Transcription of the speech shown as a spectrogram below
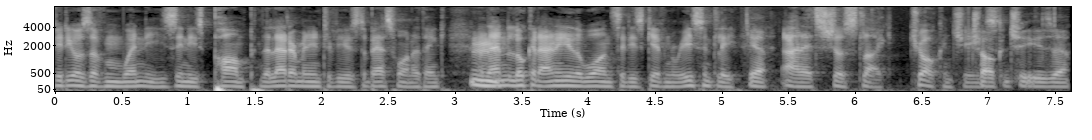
videos of him when he's in his pomp, the Letterman interview is the best one, I think. And then look at any of the ones that he's given recently. Mm. Yeah. And it's just like chalk and cheese. Chalk and cheese, yeah.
